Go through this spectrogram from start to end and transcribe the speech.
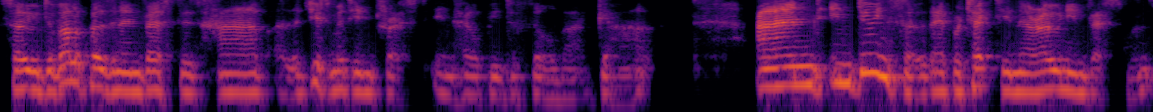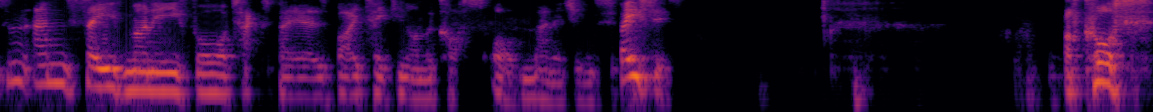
So, developers and investors have a legitimate interest in helping to fill that gap. And in doing so, they're protecting their own investments and, and save money for taxpayers by taking on the costs of managing spaces. Of course,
